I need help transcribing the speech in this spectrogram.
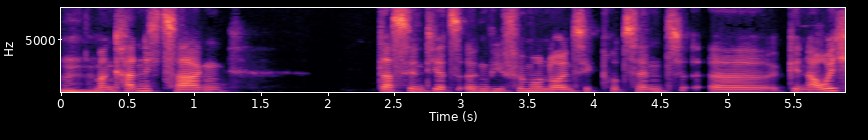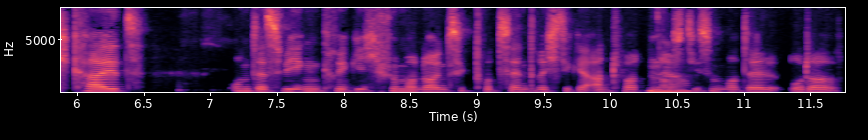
Mhm. Man kann nicht sagen, das sind jetzt irgendwie 95 Prozent äh, Genauigkeit und deswegen kriege ich 95 Prozent richtige Antworten ja. aus diesem Modell. Oder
